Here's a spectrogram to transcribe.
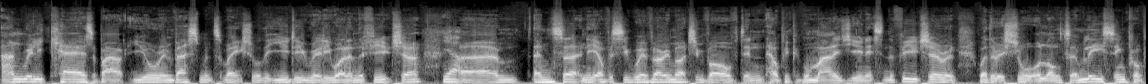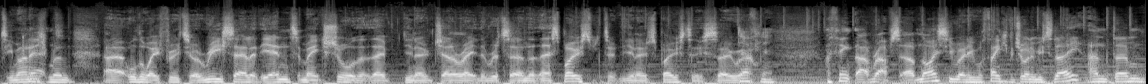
and really cares about your investment to make sure that you do really well in the future. Yeah. Um, and certainly, obviously, we're very much involved in helping people manage units in the future, and whether it's short or long-term leasing, property management uh, all the way through to a resale at the end to make sure that they, you know, generate the return that they're supposed to, you know, supposed to. So definitely, I think that wraps it up nicely. Rennie, well, thank you for joining me today, and um,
